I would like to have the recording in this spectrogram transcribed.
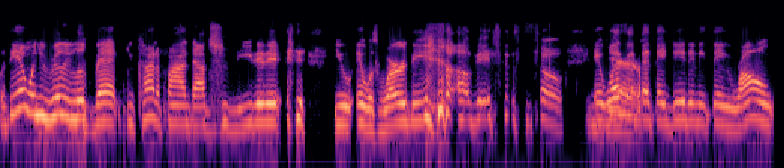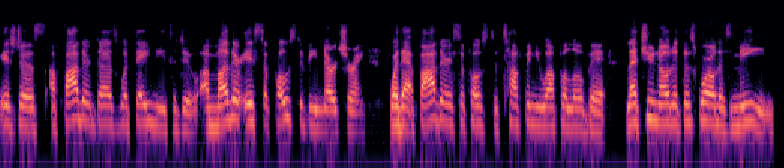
But then when you really look back, you kind of find out you needed it. You it was worthy of it. so it wasn't that they did anything wrong. It's just a father does what they need to do. A mother is supposed to be nurturing, where that father is supposed to toughen you up a little bit, let you know that this world is mean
